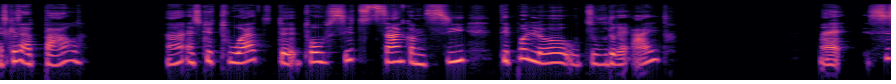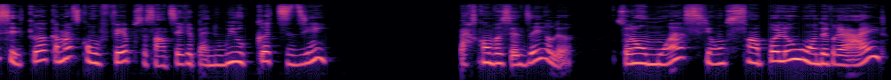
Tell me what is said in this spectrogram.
Est-ce que ça te parle? Hein? Est-ce que toi, toi aussi, tu te sens comme si tu n'es pas là où tu voudrais être? Mais si c'est le cas, comment est-ce qu'on fait pour se sentir épanoui au quotidien? Parce qu'on va se le dire. Selon moi, si on se sent pas là où on devrait être,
